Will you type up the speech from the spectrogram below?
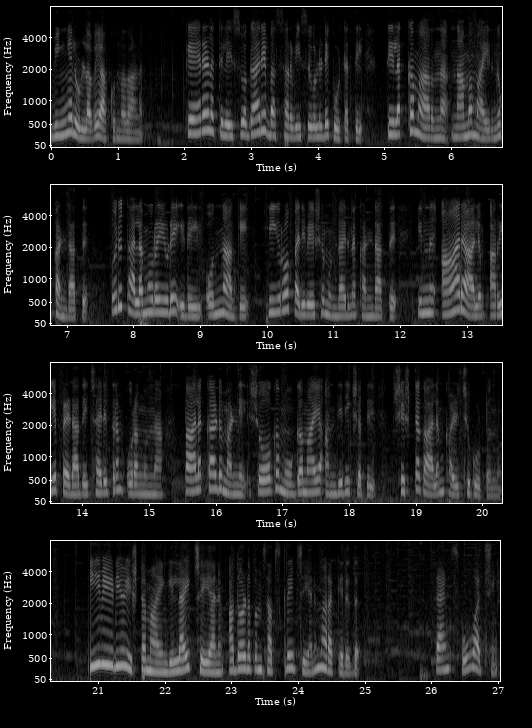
വിങ്ങലുള്ളവയാക്കുന്നതാണ്. കേരളത്തിലെ സ്വകാര്യ ബസ് സർവീസുകളുടെ കൂട്ടത്തിൽ തിളക്കമാർന്ന നാമമായിരുന്നു കണ്ടാത്ത്. ഒരു തലമുറയുടെ ഇടയിൽ ഒന്നാകെ ഹീറോ പരിവേഷമുണ്ടായിരുന്ന കണ്ടാത്ത് ഇന്ന് ആരാലും അറിയപ്പെടാതെ ചരിത്രം ഉറങ്ങുന്ന പാലക്കാട് മണ്ണിൽ ശോകമൂകമായ അന്തരീക്ഷത്തിൽ ശിഷ്ടകാലം കഴിച്ചുകൂട്ടുന്നു. ഈ വീഡിയോ ഇഷ്ടമായെങ്കിൽ ലൈക്ക് ചെയ്യാനും അതോടൊപ്പം സബ്സ്ക്രൈബ് ചെയ്യാനും മറക്കരുത്. താങ്ക്സ് ഫോർ വാച്ചിങ്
